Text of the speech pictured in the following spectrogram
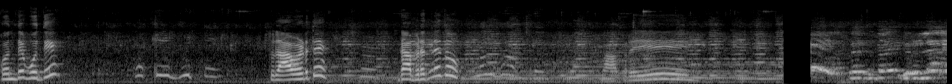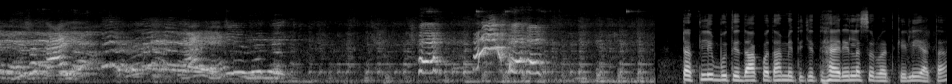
कोणते भूती तुला आवडते? घाबरत नाही तू? बापरे. टकली बुती दाखवत आम्ही त्याची तयारीला सुरुवात केली आता.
